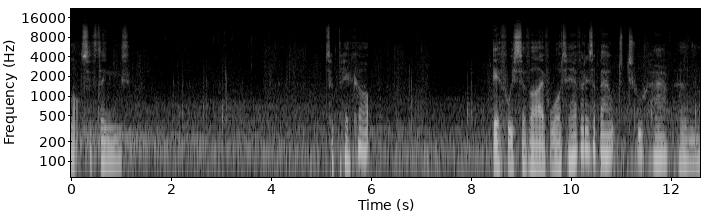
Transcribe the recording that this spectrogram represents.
Lots of things to pick up if we survive whatever is about to happen.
